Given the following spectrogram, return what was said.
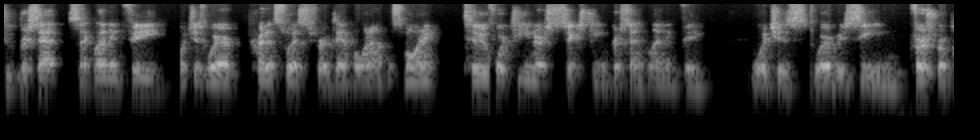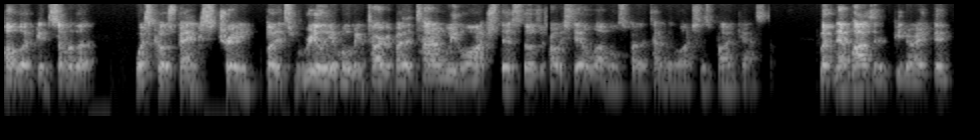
2% sec lending fee, which is where Credit Suisse, for example, went out this morning, to 14 or 16% lending fee, which is where we've seen First Republic and some of the West Coast banks trade. But it's really a moving target. By the time we launch this, those are probably stale levels by the time we launch this podcast. But net positive, Peter, I think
